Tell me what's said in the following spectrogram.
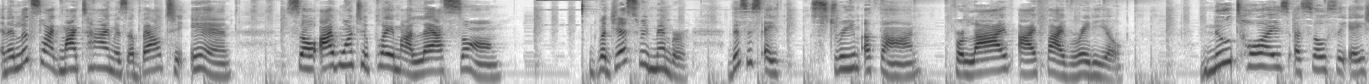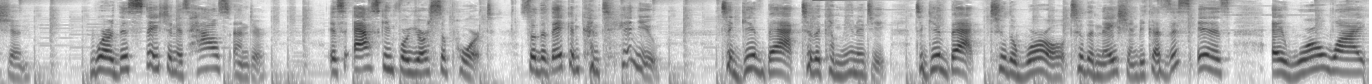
And it looks like my time is about to end. So I want to play my last song. But just remember, this is a stream a thon for live i5 radio. New Toyz Association, where this station is housed under, is asking for your support so that they can continue to give back to the community, to give back to the world, to the nation, because this is a worldwide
